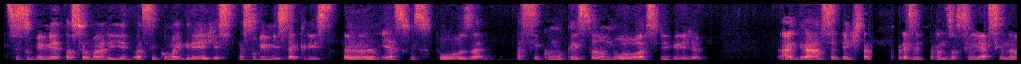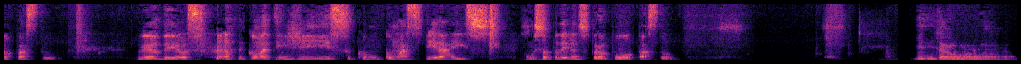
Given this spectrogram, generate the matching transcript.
se submeta ao seu marido, assim como a igreja é submissa a Cristo. Ame a sua esposa, assim como Cristo amou a sua igreja. A graça tem que estar presente para nos auxiliar, senão, pastor. Meu Deus, como atingir isso? Como, como aspirar isso? Como o senhor poderia nos propor, pastor? Então,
